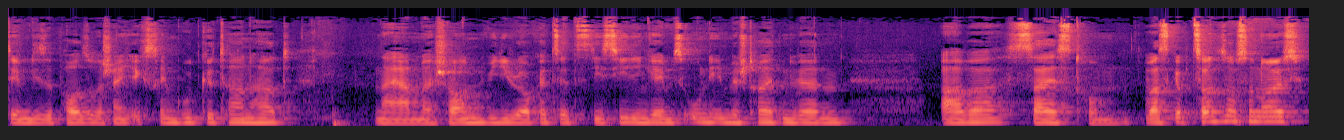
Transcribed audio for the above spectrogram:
dem diese Pause wahrscheinlich extrem gut getan hat. Naja, mal schauen, wie die Rockets jetzt die Seeding Games ohne ihn bestreiten werden. Aber sei es drum. Was gibt es sonst noch so Neues?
